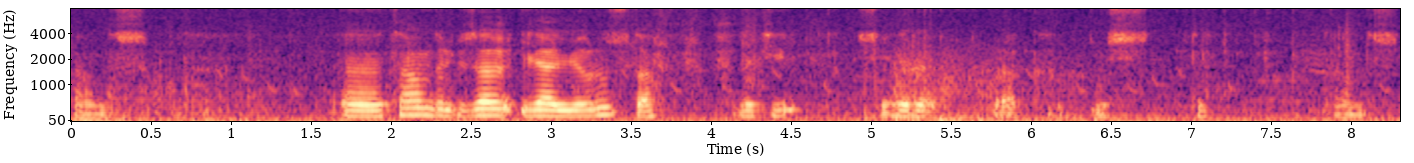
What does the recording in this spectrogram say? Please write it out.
Tamamdır. Ee, tamamdır güzel ilerliyoruz da şuradaki şeyleri bırakmıştım. Tamamdır.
